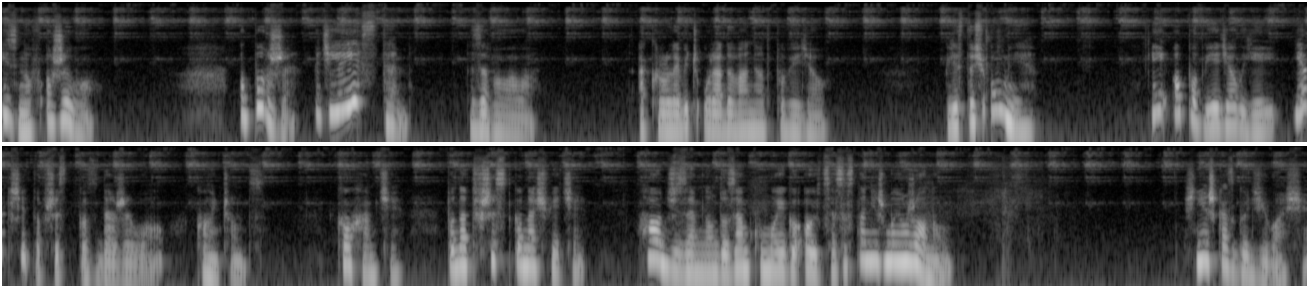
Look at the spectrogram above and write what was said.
i znów ożyło. O Boże, gdzie ja jestem? Zawołała. A królewicz uradowany odpowiedział: Jesteś u mnie. I opowiedział jej, jak się to wszystko zdarzyło, kończąc: Kocham cię ponad wszystko na świecie. Chodź ze mną do zamku mojego ojca, zostaniesz moją żoną. Śnieżka zgodziła się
